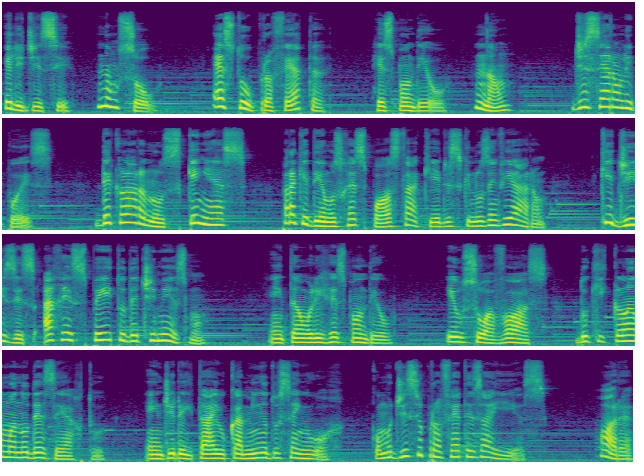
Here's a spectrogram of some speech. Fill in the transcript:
Ele disse: Não sou. És tu o profeta? Respondeu: Não. Disseram-lhe, pois: Declara-nos quem és, para que demos resposta àqueles que nos enviaram. Que dizes a respeito de ti mesmo? Então ele respondeu: Eu sou a voz do que clama no deserto. Endireitai o caminho do Senhor, como disse o profeta Isaías. Ora,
